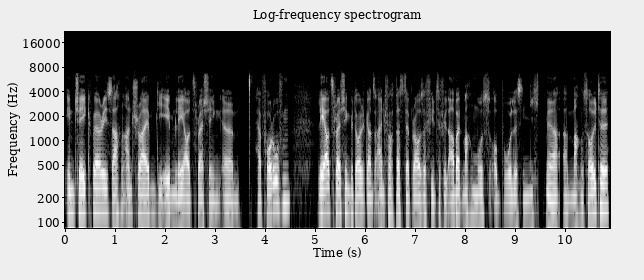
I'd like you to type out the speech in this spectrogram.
in jQuery Sachen anschreiben, die eben Layout-Thrashing ähm, hervorrufen. Layout-Thrashing bedeutet ganz einfach, dass der Browser viel zu viel Arbeit machen muss, obwohl es ihn nicht mehr äh, machen sollte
